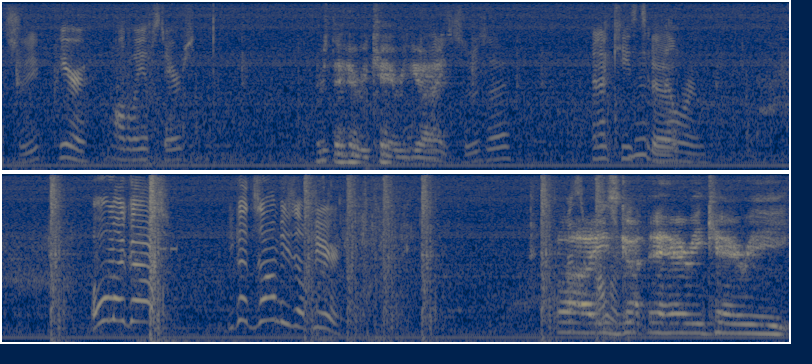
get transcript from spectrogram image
I want see. Here, all the way upstairs. Where's the Harry Carey guy? Wait, suicide? I got keys to the Weirdo. mail room. Oh my gosh! You got zombies up here. Oh, he's got the Harry Carey.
